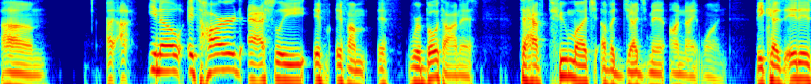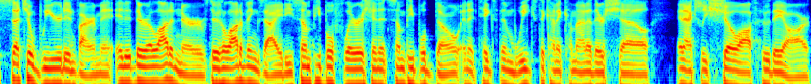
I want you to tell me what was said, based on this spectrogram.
Um, I, I you know it's hard, Ashley. If if I'm if we're both honest, to have too much of a judgment on night one because it is such a weird environment. It, there are a lot of nerves. There's a lot of anxiety. Some people flourish in it, some people don't, and it takes them weeks to kind of come out of their shell and actually show off who they are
